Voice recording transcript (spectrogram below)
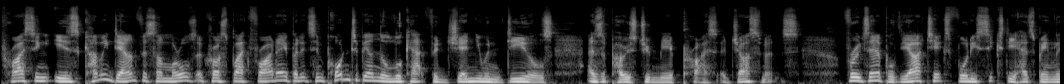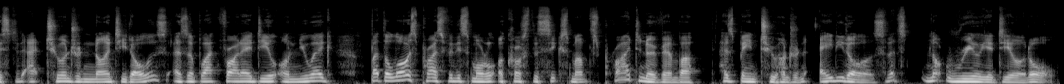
pricing is coming down for some models across Black Friday, but it's important to be on the lookout for genuine deals as opposed to mere price adjustments. For example, the RTX 4060 has been listed at $290 as a Black Friday deal on Newegg, but the lowest price for this model across the six months prior to November has been $280, so that's not really a deal at all.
